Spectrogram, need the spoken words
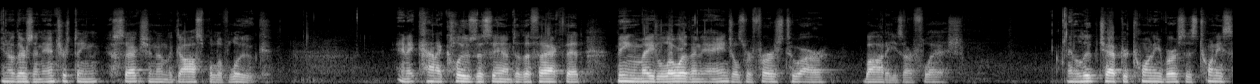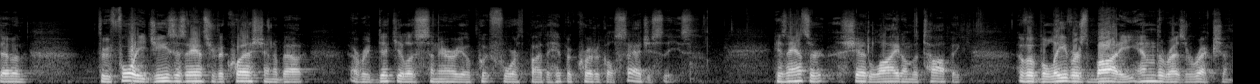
You know, there's an interesting section in the Gospel of Luke, and it kind of clues us in to the fact that being made lower than the angels refers to our bodies, our flesh. In Luke chapter 20, verses 27 through 40, Jesus answered a question about a ridiculous scenario put forth by the hypocritical Sadducees. His answer shed light on the topic of a believer's body in the resurrection.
